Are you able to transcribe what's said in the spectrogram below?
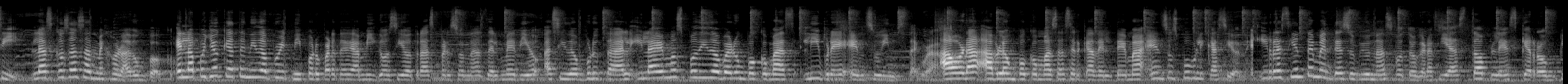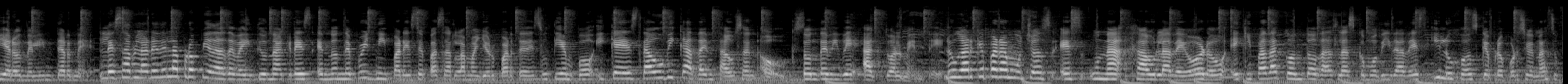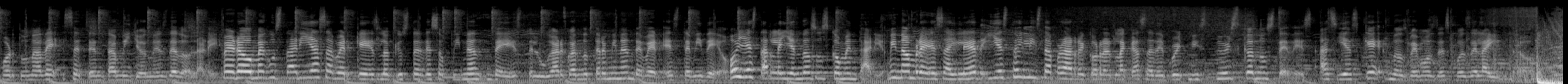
sí, las cosas han mejorado un poco. El apoyo que ha tenido Britney por parte de amigos y otras personas del medio ha sido brutal y la hemos podido ver un poco más libre en su Instagram. Ahora habla un poco más acerca del tema en sus publicaciones y recientemente subió unas fotografías topless que rompieron el internet. Les hablaré de la propiedad de 21 acres en donde Britney parece pasar la mayor parte de su tiempo y que está ubicada en Thousand Oaks, donde vive actualmente. Lugar que para muchos es una jaula de oro equipada con todas las comodidades y lujos que proporciona su fortuna de 70 millones de dólares. Pero me gustaría saber qué es lo que ustedes opinan de este lugar cuando terminen de ver este video. Voy a estar leyendo sus comentarios. Mi nombre es Ailed y estoy lista para recorrer la casa de Britney Spears con ustedes, así es que nos vemos después de la intro.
